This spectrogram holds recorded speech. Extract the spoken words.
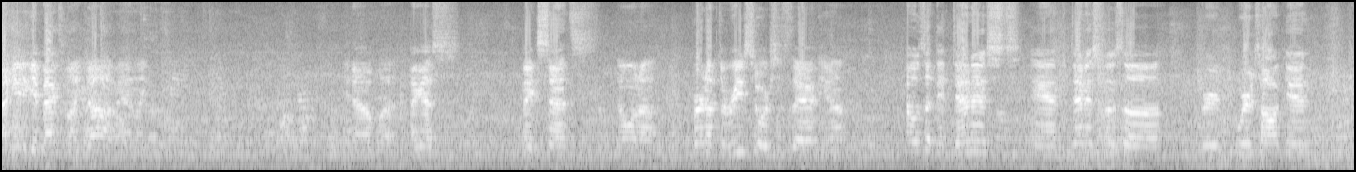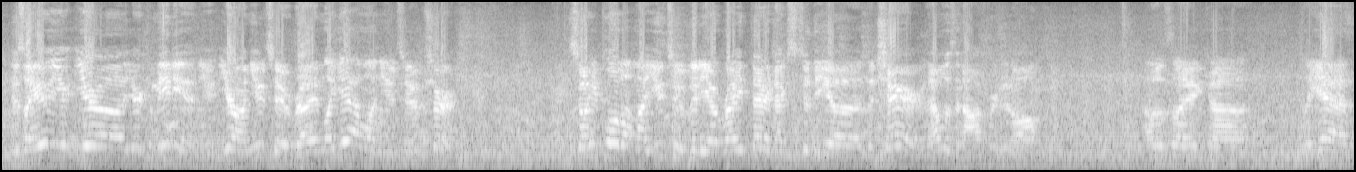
I need to get back to my job, man. Like, you know, but I guess makes sense. Don't want to burn up the resources there, you know? I was at the dentist, and the dentist was, uh, we were, we were talking. He was like, hey, you're, you're, uh, you're a comedian. You, you're on YouTube, right? I'm like, yeah, I'm on YouTube, sure. So he pulled up my YouTube video right there next to the uh, the chair. That wasn't awkward at all. I was like, uh, like, yeah.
